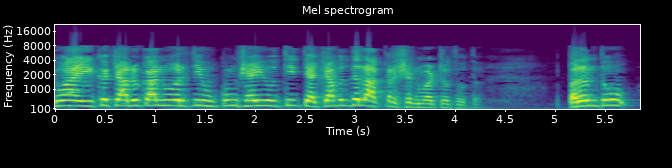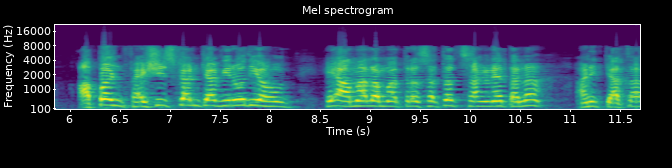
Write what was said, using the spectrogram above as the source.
किंवा एकचालकांवरती हुकुमशाही होती त्याच्याबद्दल आकर्षण वाटत होतं. परंतु आपण फॅशिस्टांच्या विरोधी आहोत हे आम्हाला मात्र सतत सांगण्यात आलं आणि त्याचा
